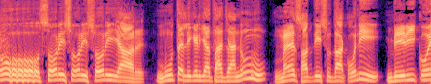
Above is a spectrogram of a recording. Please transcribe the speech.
ओह सॉरी सॉरी सॉरी यार। मुँह तो लिगड़ गया था जानू। मैं शादी शुदा कोनी, मेरी कोई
